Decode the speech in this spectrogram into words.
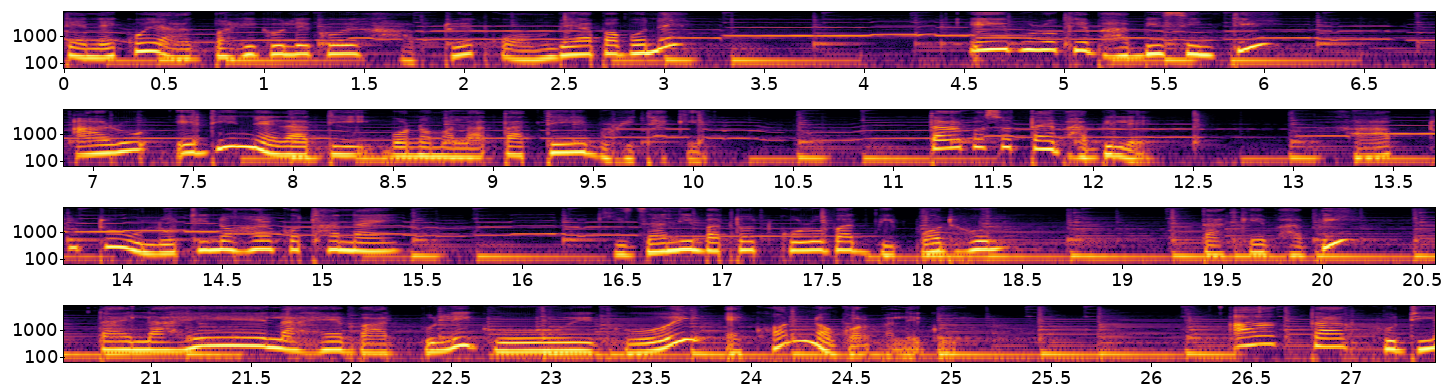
তেনেকৈ আগবাঢ়ি গ'লেগৈ সাপটোৱে কম বেয়া পাবনে? এইবোৰকে ভাবি চিন্তি আৰু এদিন এৰাতি বনমালা তাতেই বহি থাকিল। তাৰ পাছত তাই ভাবিলে সাপটোতো ওলটি নহাৰ কথা নাই। কিজানি বাটত ক'ৰবাত বিপদ হ'ল। তাকে ভাবি তাই লাহে লাহে বাট বুলি গৈ গৈ এখন নগৰ পালেগৈ। আগ তাক সুধি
